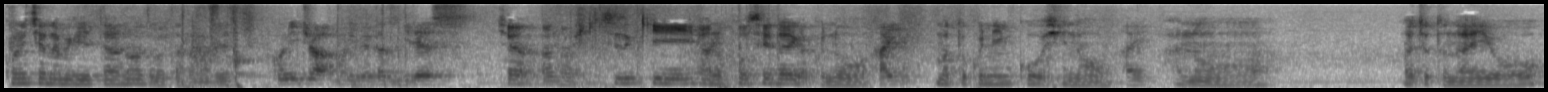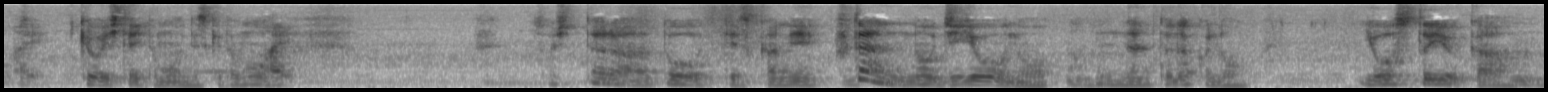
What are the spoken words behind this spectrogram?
こんにちはナビゲーターの東忠です。こんにちは森部和樹です。じゃああの引き続き、あの法政大学の、はい、まあ特任講師の、はい、あのまあちょっと内容を共有したいと思うんですけども。はいそしたらどうですかね。普段の授業のなんとなくの様子というか、うん、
